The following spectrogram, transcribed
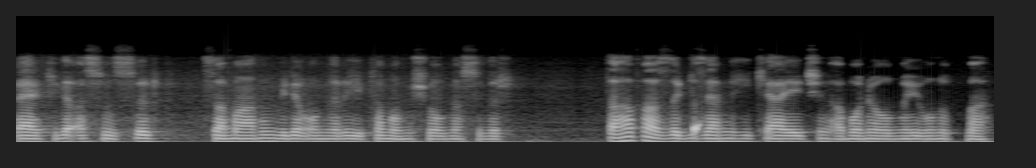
Belki de asıl sır zamanın bile onları yıkamamış olmasıdır. Daha fazla gizemli hikaye için abone olmayı unutma.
